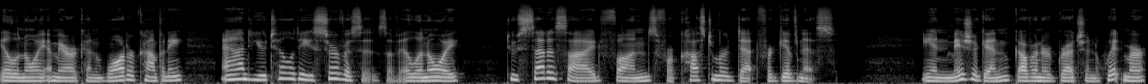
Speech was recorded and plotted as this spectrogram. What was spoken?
Illinois American Water Company, and Utility Services of Illinois to set aside funds for customer debt forgiveness. In Michigan, Governor Gretchen Whitmer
